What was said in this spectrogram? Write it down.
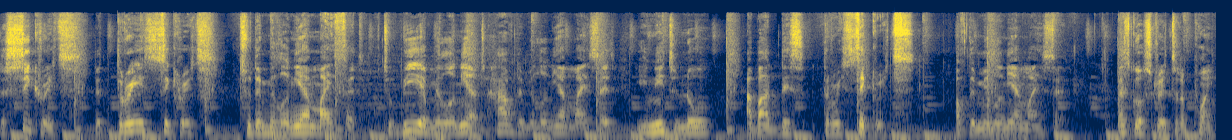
the secrets, the three secrets to the millionaire mindset. To be a millionaire, to have the millionaire mindset, you need to know about these three secrets of the millionaire mindset. Let's go straight to the point.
